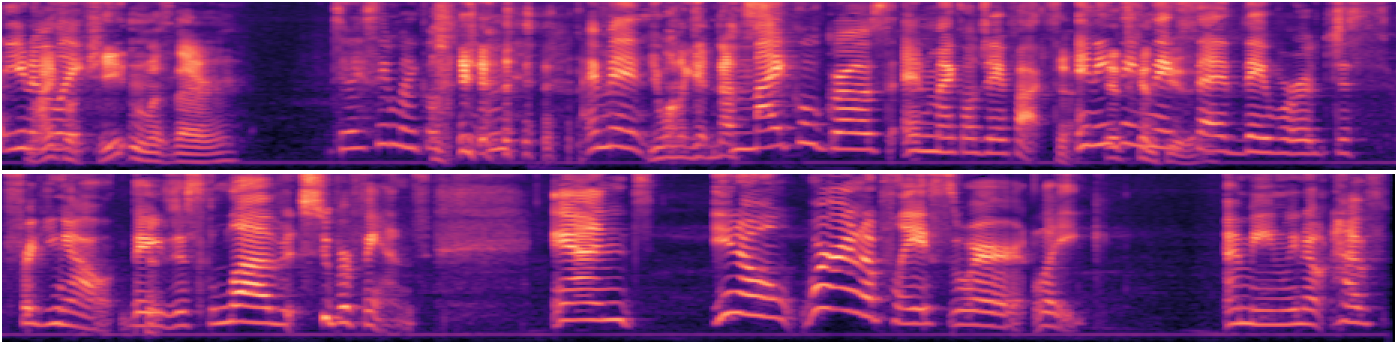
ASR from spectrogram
my gosh, you know, Michael like Keaton was there. did I say Michael Keaton? I meant You want to get nuts? Michael Gross and Michael J. Fox. Yeah, Anything they said, they were just freaking out. They just loved super fans. And, you know, we're in a place where, like, I mean, we don't have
